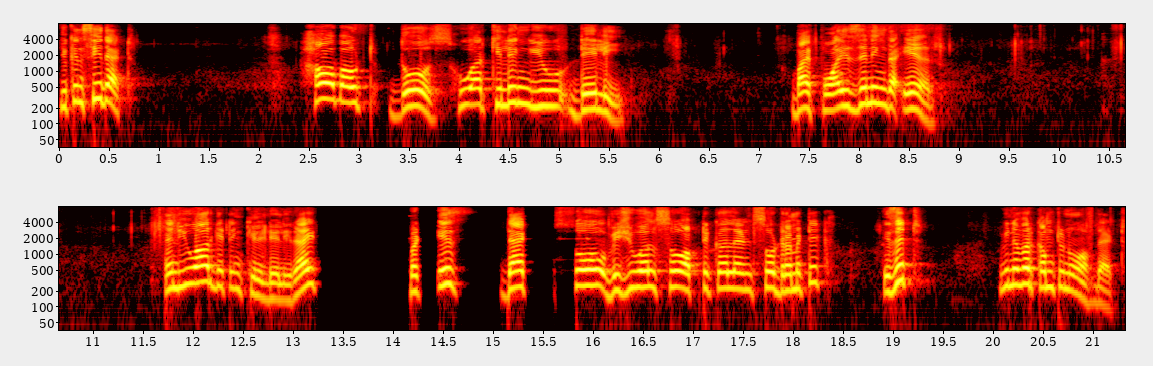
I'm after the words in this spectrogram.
You can see that. How about those who are killing you daily by poisoning the air? And you are getting killed daily, right? But is that so visual, so optical, and so dramatic? Is it? We never come to know of that.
